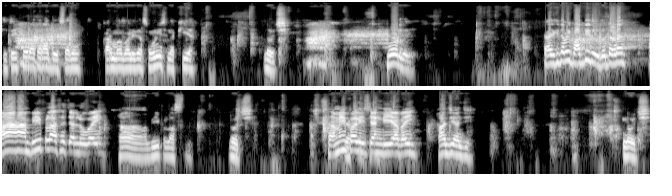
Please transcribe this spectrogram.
ਠੀਕ ਹੈ ਤੋਰਾ ਤਾਰਾ ਦੇਖ ਸਕਦੇ ਹੋ। ਕਰਮਾਂ ਵਾਲੀ ਦਾ ਸੋਹਣੀ ਸੁਨੱਖੀ ਆ। ਲੋ ਜੀ। ਮੋੜ ਲਓ ਜੀ। ਐਤਕੀ ਤਾਂ ਬਈ ਵੱਧ ਹੀ ਦੋ ਦੁੱਧ ਹਨਾ? ਹਾਂ ਹਾਂ 20 ਪਲੱਸ ਚੱਲੂ ਬਾਈ। ਹਾਂ 20 ਪਲੱਸ ਲੋ ਜੀ। ਸਮੀ ਭਲੀ ਚੰਗੀ ਆ ਬਾਈ। ਹਾਂਜੀ ਹਾਂਜੀ। ਲੋ ਜੀ।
